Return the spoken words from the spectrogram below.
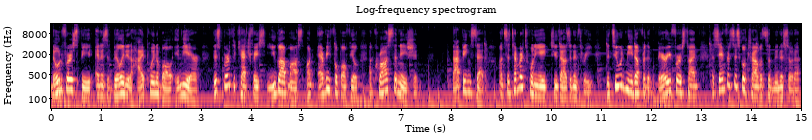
Known for his speed and his ability to high point a ball in the air, this birthed the catchphrase You Got Mossed on every football field across the nation. That being said, on September 28, 2003, the two would meet up for the very first time as San Francisco traveled to Minnesota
